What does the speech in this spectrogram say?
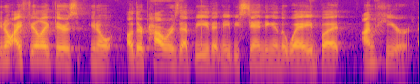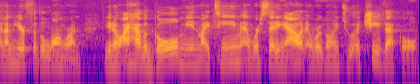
you know, I feel like there's, you know, other powers that be that may be standing in the way, but I'm here and I'm here for the long run. You know, I have a goal, me and my team, and we're setting out and we're going to achieve that goal.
